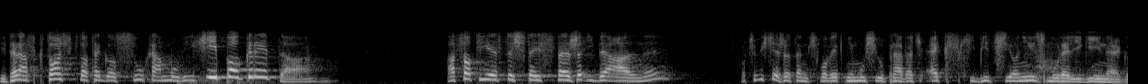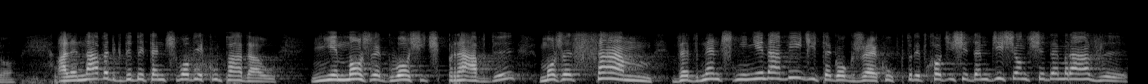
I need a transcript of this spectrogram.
I teraz ktoś, kto tego słucha, mówi: hipokryta. A co ty jesteś w tej sferze idealny? Oczywiście, że ten człowiek nie musi uprawiać ekshibicjonizmu religijnego, ale nawet gdyby ten człowiek upadał, nie może głosić prawdy, może sam wewnętrznie nienawidzi tego grzechu, w który wchodzi 77 razy,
